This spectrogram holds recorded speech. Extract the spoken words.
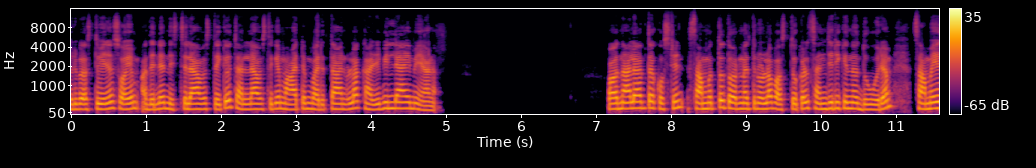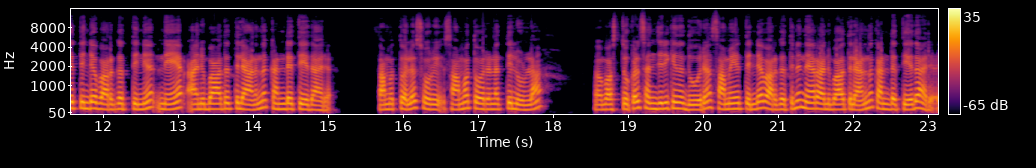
ഒരു വസ്തുവിന് സ്വയം അതിന്റെ നിശ്ചലാവസ്ഥയ്ക്കോ ചലനാവസ്ഥയ്ക്കോ മാറ്റം വരുത്താനുള്ള കഴിവില്ലായ്മയാണ്. പതിനാലാമത്തെ ക്വസ്റ്റ്യൻ സമത്വ ത്വരണത്തിനുള്ള വസ്തുക്കൾ സഞ്ചരിക്കുന്ന ദൂരം സമയത്തിന്റെ വർഗത്തിന് നേർ അനുപാതത്തിലാണെന്ന് കണ്ടെത്തിയതാര്? സമത്വല്ല സോറി സമത്വരണത്തിലുള്ള വസ്തുക്കൾ സഞ്ചരിക്കുന്ന ദൂരം സമയത്തിന്റെ വർഗത്തിന് നേർ അനുപാതത്തിലാണെന്ന് കണ്ടെത്തിയത് ആര്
